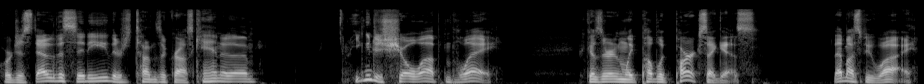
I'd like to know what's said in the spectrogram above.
or just out of the city. There's tons across Canada. You can just show up and play because they're in like public parks, I guess. That must be why.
